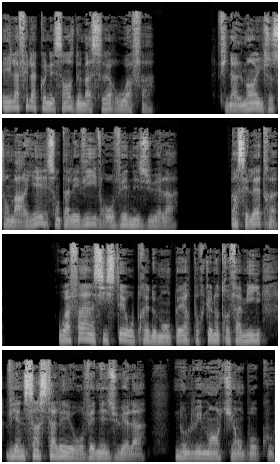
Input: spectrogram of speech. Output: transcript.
et il a fait la connaissance de ma sœur Wafa. Finalement, ils se sont mariés et sont allés vivre au Venezuela. Dans ses lettres, Wafa insistait auprès de mon père pour que notre famille vienne s'installer au Venezuela. Nous lui manquions beaucoup.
